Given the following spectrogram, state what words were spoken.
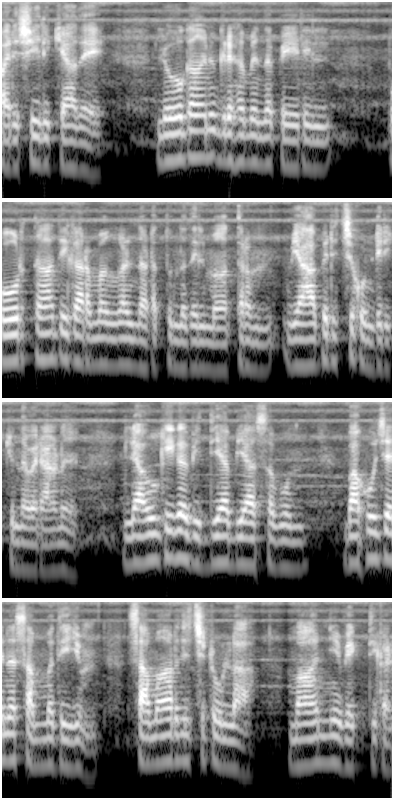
പരിശീലിക്കാതെ ലോകാനുഗ്രഹം എന്ന പേരിൽ പൂർത്താതി കർമ്മങ്ങൾ നടത്തുന്നതിൽ മാത്രം വ്യാപരിച്ചു കൊണ്ടിരിക്കുന്നവരാണ് ലൗകിക വിദ്യാഭ്യാസവും ബഹുജന സമ്മതിയും സമാർജിച്ചിട്ടുള്ള മാന്യ വ്യക്തികൾ.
